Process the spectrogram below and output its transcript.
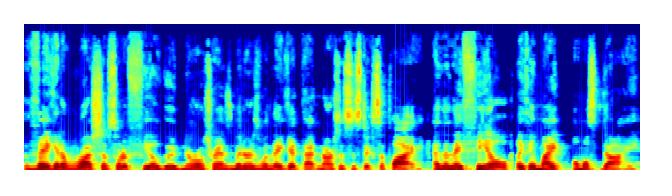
They get a rush of sort of feel good neurotransmitters when they get that narcissistic supply, and then they feel like they might almost die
